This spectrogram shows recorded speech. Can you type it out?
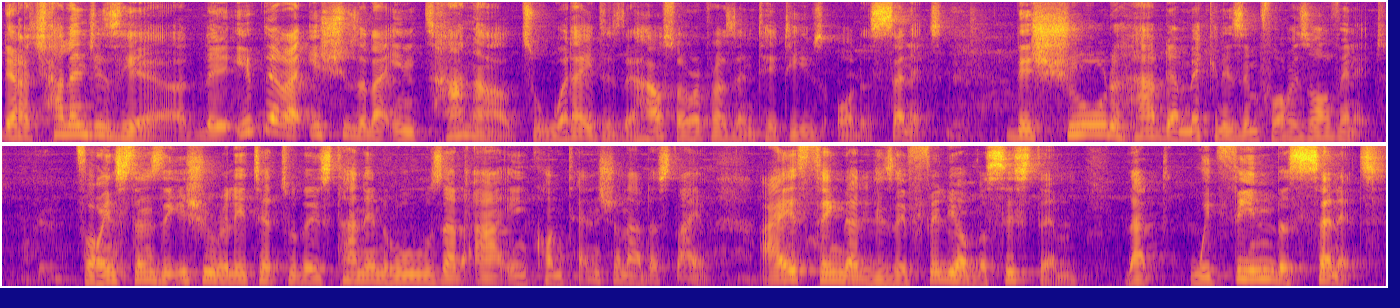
there are challenges here. The, if there are issues that are internal to whether it is the House of Representatives or the Senate, they should have their mechanism for resolving it. Okay. For instance, the issue related to the standing rules that are in contention at this time. I think that it is a failure of the system that within the Senate,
